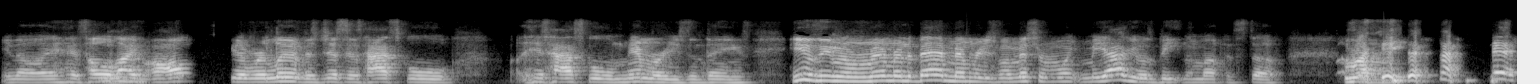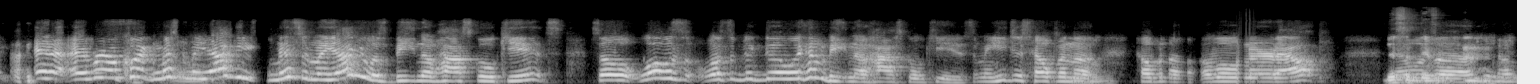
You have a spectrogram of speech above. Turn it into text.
you know, in his whole Mhm. life. All he ever lived is just his high school, his high school memories and things. He was even remembering the bad memories when Mr. Miyagi was beating him up and stuff. right. And, and, and real quick, Mr. Miyagi, Mr. Miyagi was beating up high school kids. So what was what's the big deal with him beating up high school kids? I mean, he just helping a Mhm. helping a, a little nerd out. This That a was, different uh.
